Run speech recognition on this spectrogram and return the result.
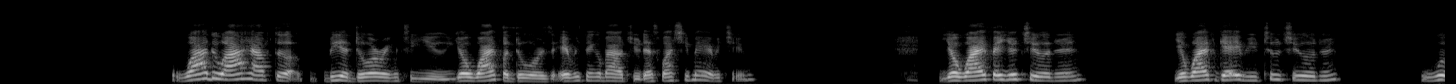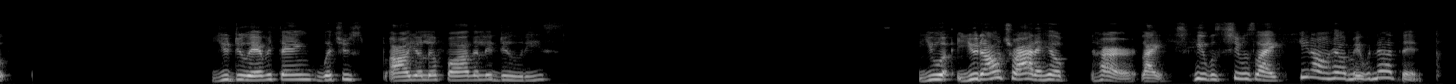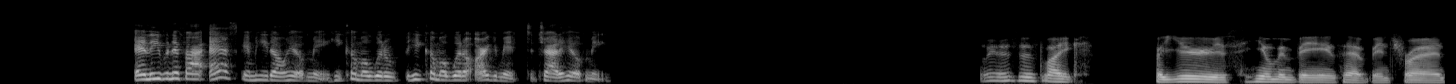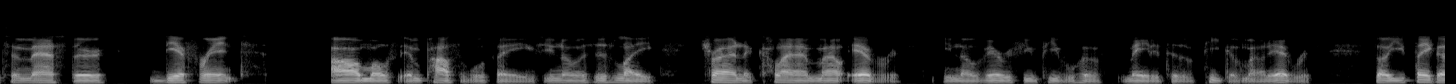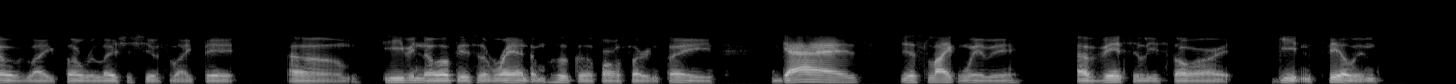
Why do I have to be adoring to you? Your wife adores everything about you. That's why she married you. Your wife and your children. Your wife gave you two children. What you do everything what you all your little fatherly duties. You you don't try to help her. Like he was, she was like, he don't help me with nothing. And even if I ask him, he don't help me. He come up with a he come up with an argument to try to help me. It's just like for years, human beings have been trying to master different, almost impossible things. You know, it's just like trying to climb Mount Everest. You know, very few people have made it to the peak of Mount Everest. So you think of like some relationships like that, um, even though if it's a random hookup on certain things, guys, just like women, eventually start getting feelings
